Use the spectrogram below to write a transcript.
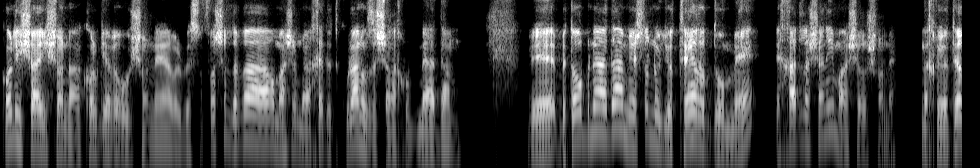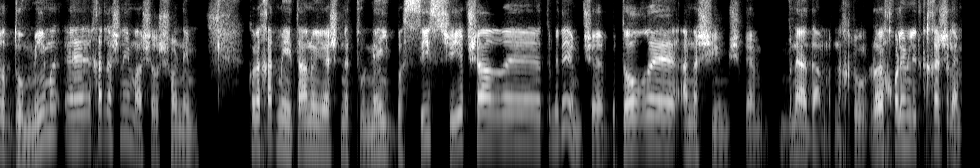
כל אישה היא שונה, כל גבר הוא שונה, אבל בסופו של דבר מה שמאחד את כולנו זה שאנחנו בני אדם. ובתור בני אדם יש לנו יותר דומה אחד לשני מאשר שונה. אנחנו יותר דומים אה, אחד לשני מאשר שונים. כל אחד מאיתנו יש נתוני בסיס שאי אפשר, אה, אתם יודעים, שבתור אה, אנשים שהם בני אדם, אנחנו לא יכולים להתכחש אליהם.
